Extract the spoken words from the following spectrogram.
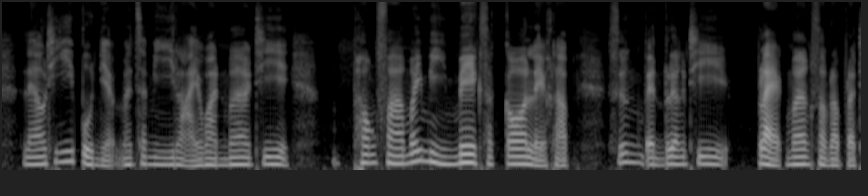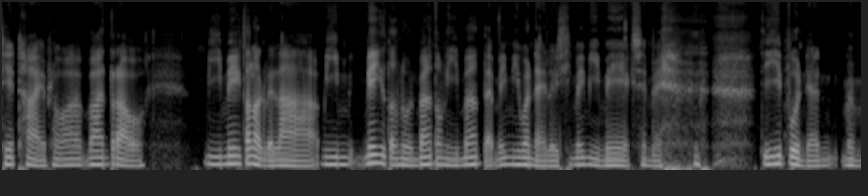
ๆ แล้วที่ญี่ปุ่นเนี่ยมันจะมีหลายวันมากที่ท้องฟ้าไม่มีเมฆสักก้อนเลยครับ ซึ่งเป็นเรื่องที่แปลกมากสำหรับประเทศไทย เพราะว่าบ้านเรา มีเมฆตลอดเวลา มีเมฆอยู่ตรงนู้นบ้างตรงนี้บ้างแต่ไม่มีวันไหนเลยที่ไม่มีเมฆใช่ไหม ที่ญี่ปุ่นนั้นมัน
